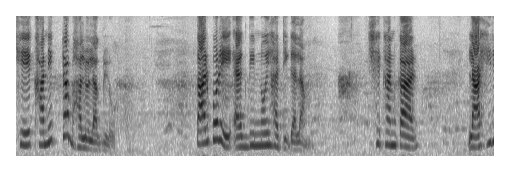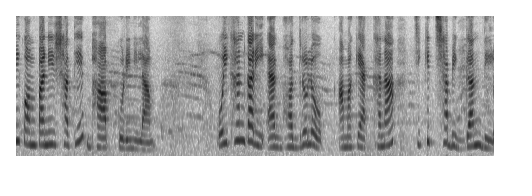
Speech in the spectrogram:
খেয়ে খানিকটা ভালো লাগল। তারপরে একদিন নৈহাটি গেলাম। সেখানকার লাহিরি কোম্পানির সাথে ভাব করে নিলাম। ওইখানকারই এক ভদ্রলোক আমাকে একখানা চিকিৎসা বিজ্ঞান দিল।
